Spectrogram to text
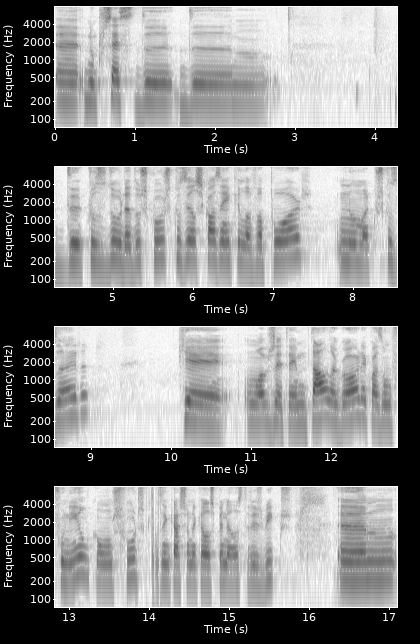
Uh, no processo de, de de cozedura dos cuscos, eles cozem aquilo a vapor numa cuscuzeira, que é um objeto em metal agora, é quase um funil com uns furos que eles encaixam naquelas panelas de três bicos. Um,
